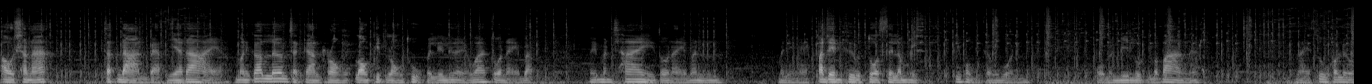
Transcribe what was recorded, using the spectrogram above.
เอาชนะจากด่านแบบนี้ได้ มันก็เริ่มจากการลองลองผิดลองถูกไปเรื่อยๆ ว่าตัวไหนแบบเฮ้ยมันใช่ตัวไหนมัน มันยังไง ประเด็นคือตัวเซรามิกที่ผมกังวลโอ้มันมีหลุดมาบ้างนะไหนสู้เขาเร็ว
